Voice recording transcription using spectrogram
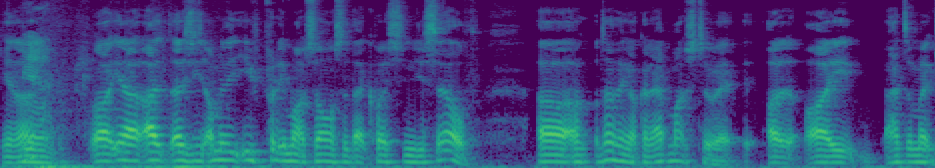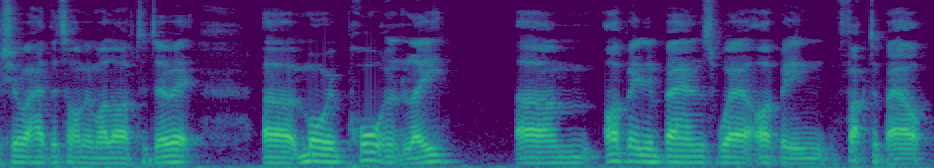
You know. Yeah. Well, you know, I, as you, I mean, you've pretty much answered that question yourself. Uh, I don't think I can add much to it. I, I had to make sure I had the time in my life to do it. Uh, more importantly, um, I've been in bands where I've been fucked about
